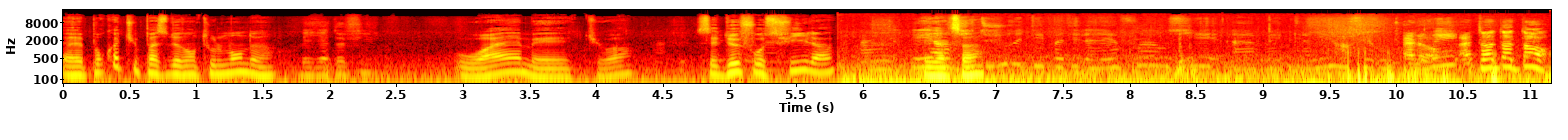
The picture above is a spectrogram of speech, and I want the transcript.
Euh, pourquoi tu passes devant tout le monde? Mais il y a deux fils. Ouais, mais tu vois, c'est deux fausses filles là. Et Regarde alors, ça. j'ai toujours été épatée la dernière fois aussi avec retrouvés. attends, attends, attends.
